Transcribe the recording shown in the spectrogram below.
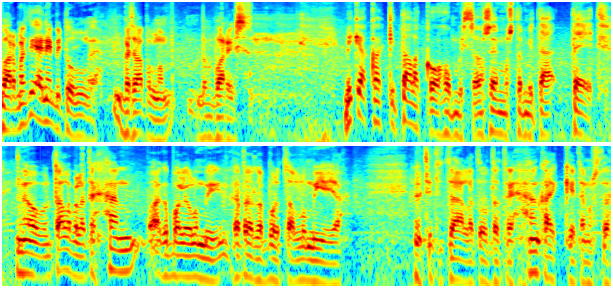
varmasti enemmän tulee pesäpallon parissa. Mikä kaikki talkoo-hommissa on semmoista, mitä teet? No talvella tehdään aika paljon lumia, katoilla pudotaan lumia ja nyt sitten täällä tuota tehdään kaikkea tämmöistä.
